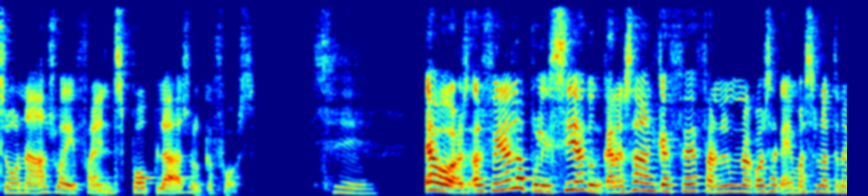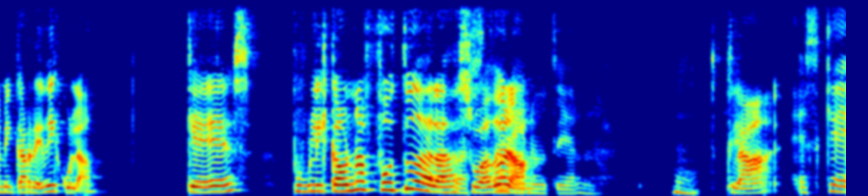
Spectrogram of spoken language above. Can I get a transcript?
zones o a diferents pobles o el que fos. Sí. Llavors, al final la policia, com que no saben què fer, fan una cosa que a mi m'ha semblat una mica ridícula, que és publicar una foto de la Bastant dessuadora. inútil. Clar, És que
